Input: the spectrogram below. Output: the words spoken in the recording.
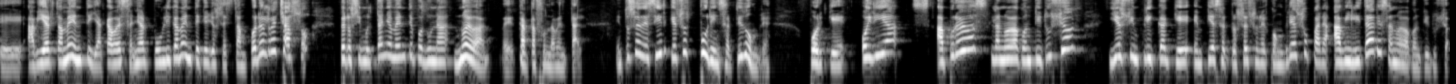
eh, abiertamente y acaba de enseñar públicamente que ellos están por el rechazo pero simultáneamente por una nueva eh, Carta Fundamental. Entonces decir que eso es pura incertidumbre, porque hoy día apruebas la nueva constitución y eso implica que empieza el proceso en el Congreso para habilitar esa nueva constitución.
